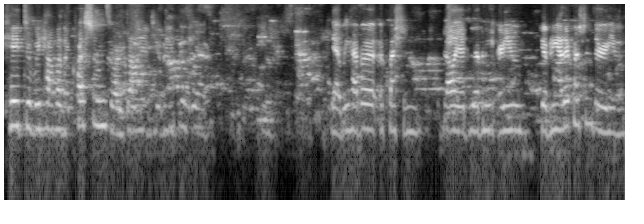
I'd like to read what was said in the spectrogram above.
Kate, do we have other questions or Dahlia, do you have anything? Yeah, we have a, a question. Dahlia, do you have any, are you, do you have any other questions or are you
